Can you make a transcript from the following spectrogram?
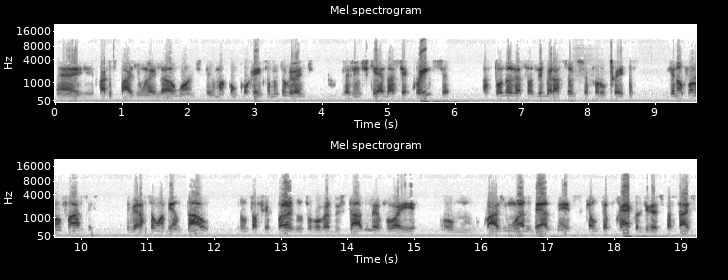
né? E participar de um leilão onde tem uma concorrência muito grande. O que a gente quer é dar sequência a todas essas liberações que já foram feitas, que não foram fáceis. Liberação ambiental, junto à FEPAM, junto ao governo do estado, levou aí um, quase um ano, dez meses, que é um tempo recorde, diga-se de passagem.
